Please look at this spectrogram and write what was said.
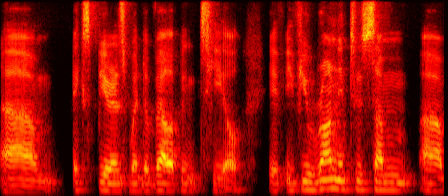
um, experience when developing Teal. If, if you run into some, uh,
